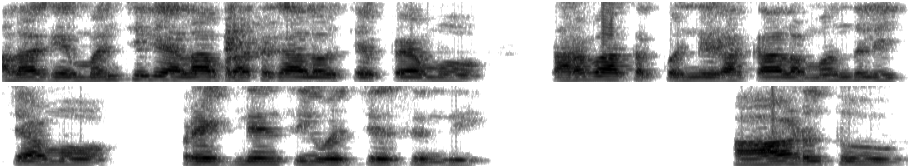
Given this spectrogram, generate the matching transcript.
అలాగే మంచిగా ఎలా బ్రతకాలో చెప్పాము. తర్వాత కొన్ని రకాల మందులు ఇచ్చాము. ప్రెగ్నెన్సీ వచ్చేసింది. ఆడుతూ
